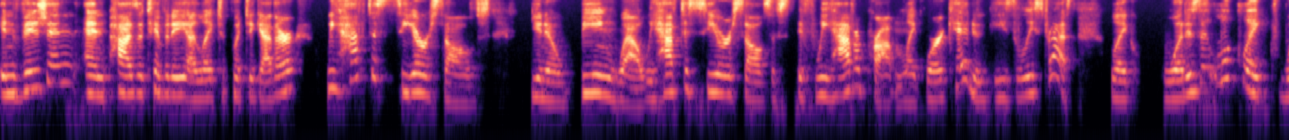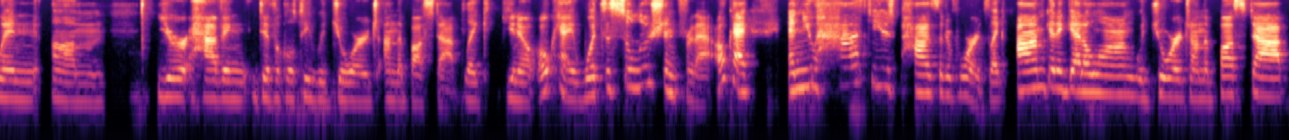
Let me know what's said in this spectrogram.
envision and positivity, I like to put together. We have to see ourselves you know, being well. We have to see ourselves if, if we have a problem, like we're a kid who easily stressed, like what does it look like when um, you're having difficulty with George on the bus stop? Like, you know, okay, what's a solution for that? Okay. And you have to use positive words like, I'm going to get along with George on the bus stop.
